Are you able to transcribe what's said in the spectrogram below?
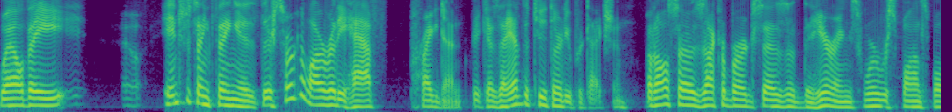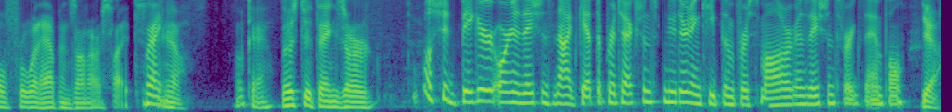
Well, the interesting thing is they're sort of already half pregnant because they have the 230 protection. But also Zuckerberg says at the hearings, we're responsible for what happens on our sites. Right. You know, okay. Those two things are Well, should bigger organizations not get the protections from 230 and keep them for smaller organizations, for example? yeah.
